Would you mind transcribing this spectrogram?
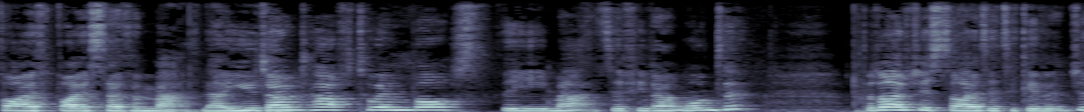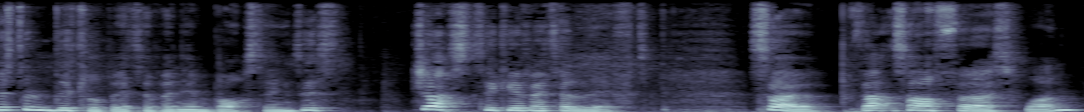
5x7 mat. Now you don't have to emboss the mats if you don't want to, but I've decided to give it just a little bit of an embossing, just, just to give it a lift. So that's our first one.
